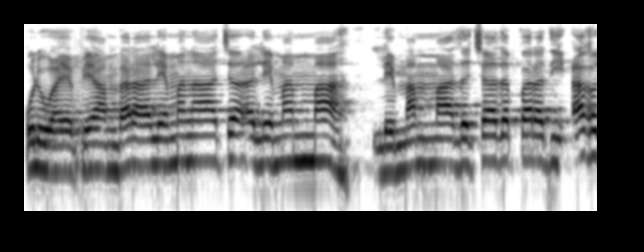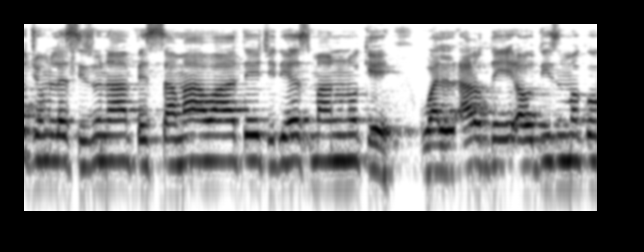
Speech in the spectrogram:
قل وای پیغمبر لمن چا لمن ما لمن ما د چا د پر دی اغه جمله سيزونه په سماوات چې د اسمانونو کې والارض او د زمکو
